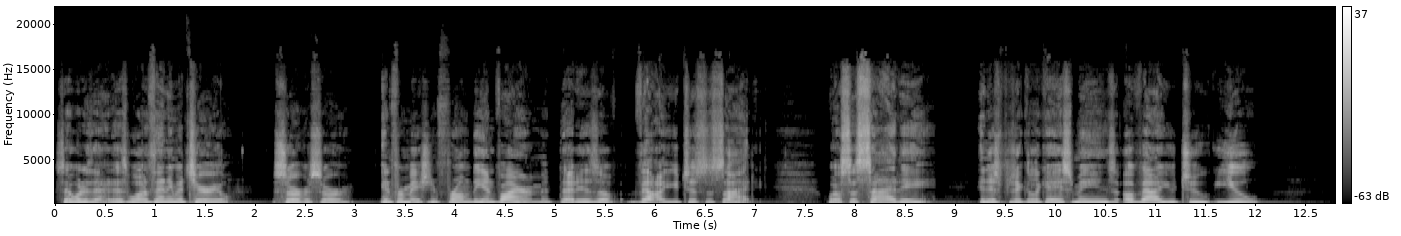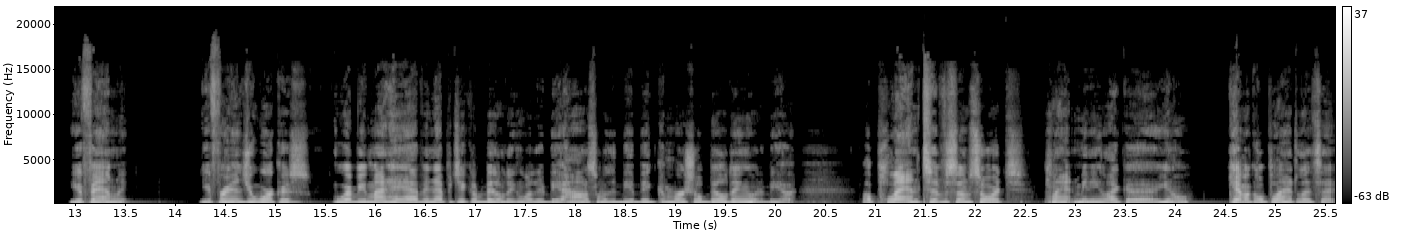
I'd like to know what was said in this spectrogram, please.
So, what is that? It's, well, it's any material, service, or information from the environment that is of value to society. Well, society in this particular case means of value to you, your family, your friends, your workers, whoever you might have in that particular building, whether it be a house, whether it be a big commercial building, whether it be a, a plant of some sort, plant meaning like a, you know, chemical plant, let's say,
